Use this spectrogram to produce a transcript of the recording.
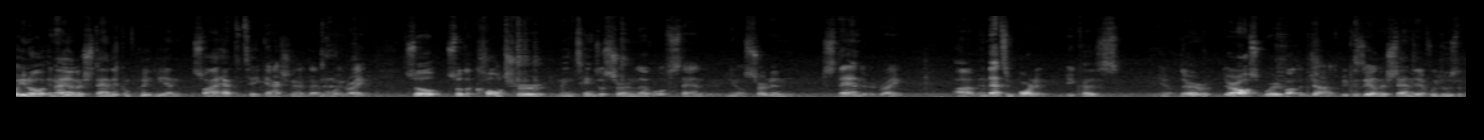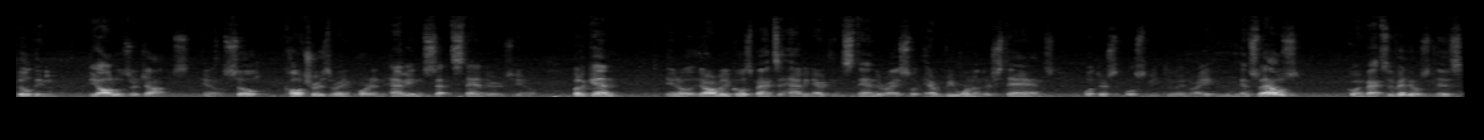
But you know, and I understand it completely, and so I have to take action at that point, right? So, so the culture maintains a certain level of standard, you know, certain standard, right? Um, and that's important because, you know, they're they're also worried about their jobs because they understand that if we lose the building, they all lose their jobs, you know. So culture is very important, having set standards, you know. But again, you know, it already goes back to having everything standardized so everyone understands what they're supposed to be doing, right? Mhm. And so that was going back to the videos is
